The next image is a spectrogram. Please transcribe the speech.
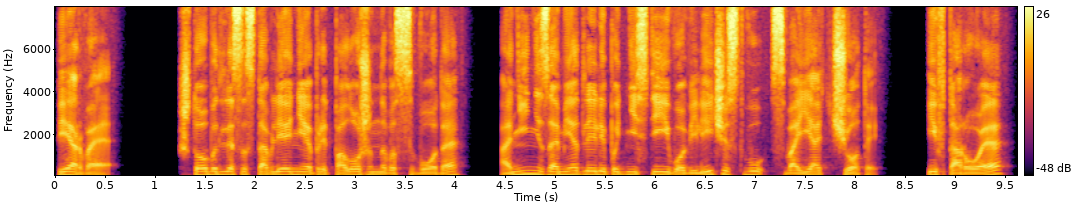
Первое. Чтобы для составления предположенного свода они не замедлили поднести его величеству свои отчеты. И второе –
